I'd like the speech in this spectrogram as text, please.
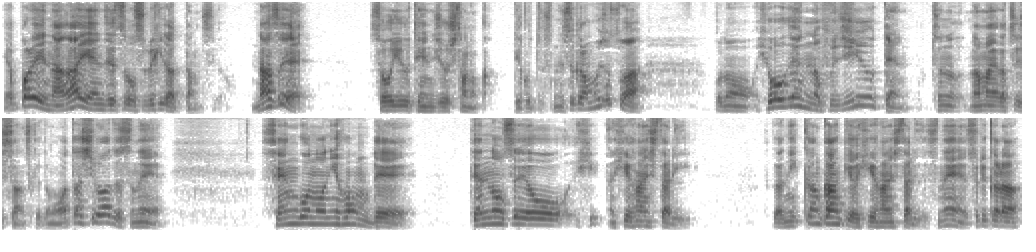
やっぱり長い演説をすべきだったんですよ。なぜそういう展示をしたのかっていうことですね。それからもう一つはこの表現の不自由展という名前が付いてたんですけども私はですね戦後の日本で天皇制を批判したり日韓関係を批判したりですねそれか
